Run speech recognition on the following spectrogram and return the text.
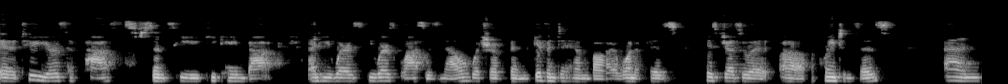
uh, two years have passed since he he came back, and he wears he wears glasses now, which have been given to him by one of his his Jesuit uh, acquaintances, and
